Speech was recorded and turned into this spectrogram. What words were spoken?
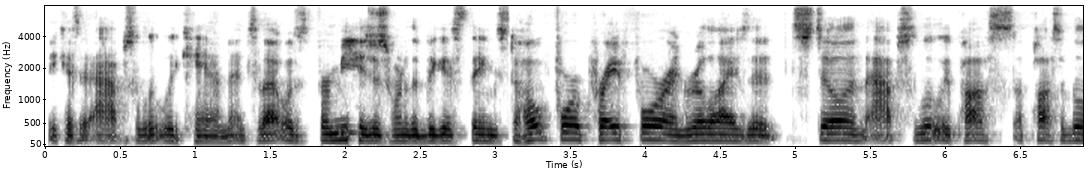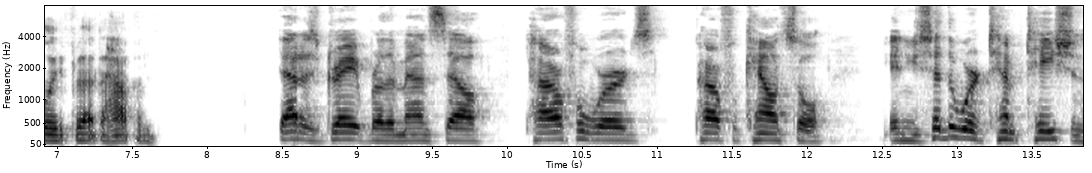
because it absolutely can. And so that was, for me, is just one of the biggest things to hope for, pray for, and realize that it's still an absolutely poss- a possibility for that to happen. That is great, Brother Mansell. Powerful words, powerful counsel. And you said the word temptation.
